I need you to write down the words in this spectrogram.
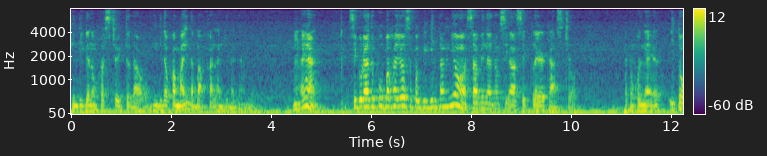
hindi ganun ka-stricto daw. Hindi daw kamay na bakal ang ginagamit. Hmm, ayan. Sigurado po ba kayo sa pagbibintang nyo? Sabi na itong si Ase Claire Castro. Patungkol nga ito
